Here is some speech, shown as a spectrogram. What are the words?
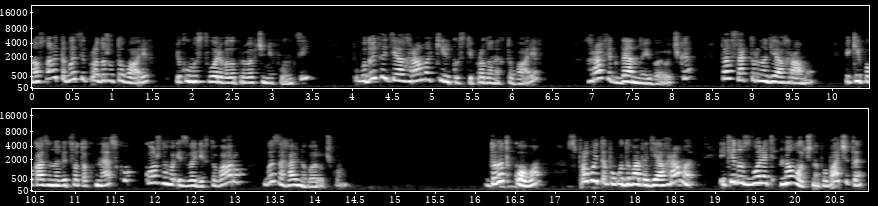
На основі таблиці продажу товарів, яку ми створювали при вивченні функцій, побудуйте діаграми кількості проданих товарів, графік денної виручки та секторну діаграму, в якій показано відсоток внеску кожного із видів товару в загальну виручку. Додатково спробуйте побудувати діаграми, які дозволять наочно побачити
